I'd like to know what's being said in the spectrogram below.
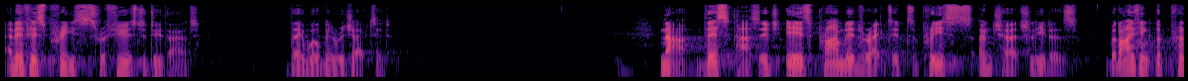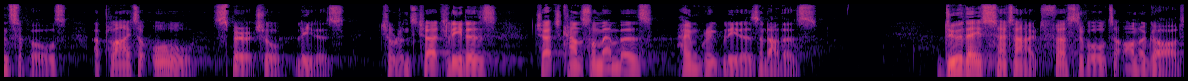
And if his priests refuse to do that, they will be rejected. Now, this passage is primarily directed to priests and church leaders, but I think the principles apply to all spiritual leaders children's church leaders, church council members, home group leaders, and others. Do they set out, first of all, to honor God?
